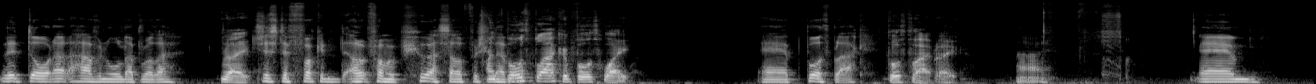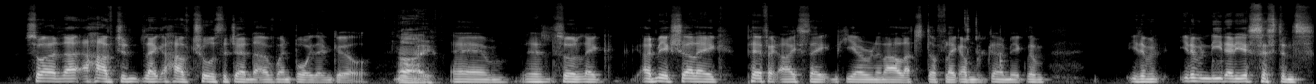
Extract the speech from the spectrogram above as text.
the daughter to have an older brother, Right. just a fucking out from a pure selfish And level. both black or both white. uh, both black. Both black, right? Aye. Um. So I, I have like I have chose the gender of went boy then girl. Aye. Um. So like I'd make sure like perfect eyesight and hearing and all that stuff. Like I'm gonna make them. You don't you don't need any assistance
